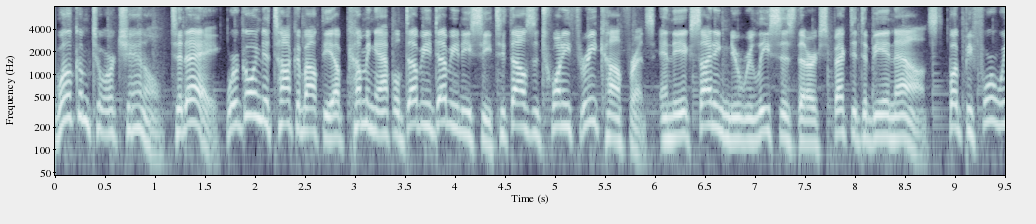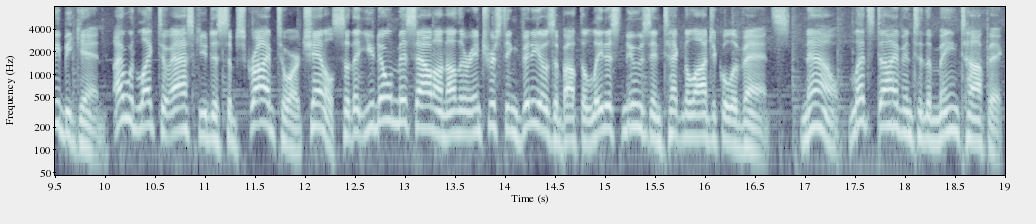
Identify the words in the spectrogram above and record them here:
Welcome to our channel. Today, we're going to talk about the upcoming Apple WWDC 2023 conference and the exciting new releases that are expected to be announced. But before we begin, I would like to ask you to subscribe to our channel so that you don't miss out on other interesting videos about the latest news and technological events. Now, let's dive into the main topic.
